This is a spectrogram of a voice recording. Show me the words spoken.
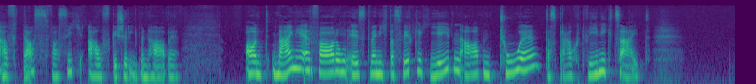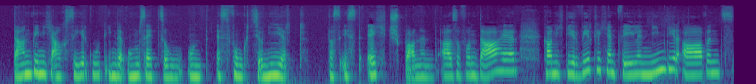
auf das, was ich aufgeschrieben habe. Und meine Erfahrung ist, wenn ich das wirklich jeden Abend tue, das braucht wenig Zeit dann bin ich auch sehr gut in der Umsetzung und es funktioniert. Das ist echt spannend. Also von daher kann ich dir wirklich empfehlen, nimm dir abends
